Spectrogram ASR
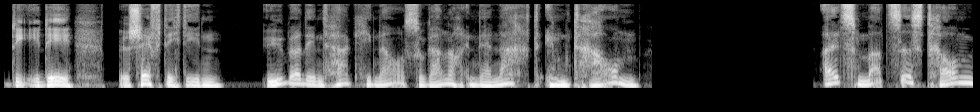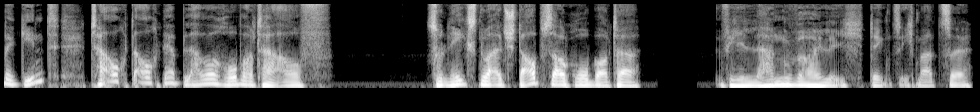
Die Idee beschäftigt ihn über den Tag hinaus, sogar noch in der Nacht, im Traum. Als Matzes Traum beginnt, taucht auch der blaue Roboter auf. Zunächst nur als Staubsaugroboter. Wie langweilig, denkt sich Matze.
